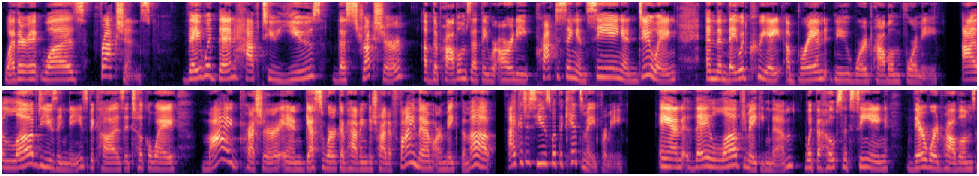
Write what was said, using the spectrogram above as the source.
whether it was fractions. They would then have to use the structure of the problems that they were already practicing and seeing and doing, and then they would create a brand new word problem for me. I loved using these because it took away my pressure and guesswork of having to try to find them or make them up. I could just use what the kids made for me. And they loved making them with the hopes of seeing their word problems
